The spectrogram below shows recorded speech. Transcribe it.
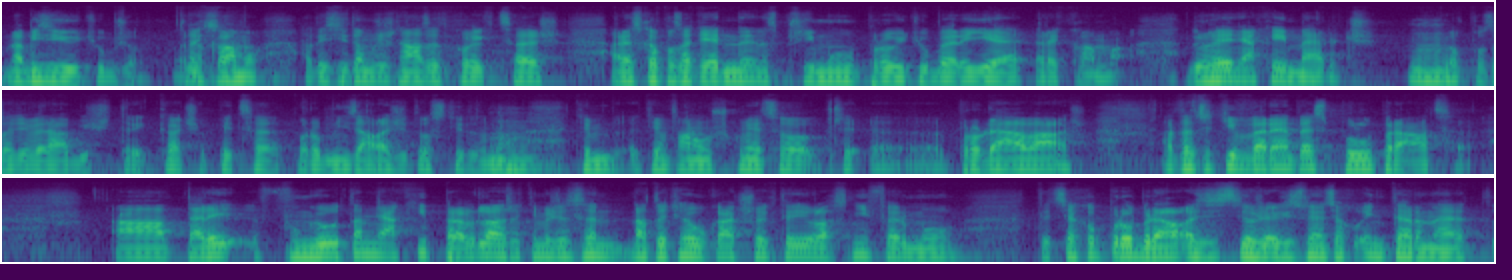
nabízí YouTube, že? reklamu. A ty si tam můžeš názet, kolik chceš. A dneska v podstatě jeden z příjmů pro YouTuber je reklama. Druhý je nějaký merch, mm. v podstatě vyrábíš trika, čepice, podobné záležitosti, to znamená, mm. těm, těm fanouškům něco při, eh, prodáváš. A ta třetí varianta je spolupráce. A tady fungují tam nějaký pravidla, řekněme, že se na to kouká člověk, který vlastní firmu, teď se jako probral a zjistil, že existuje něco jako internet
